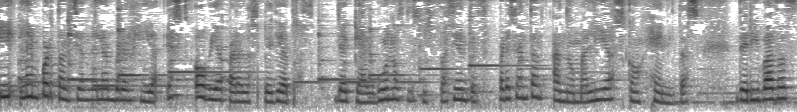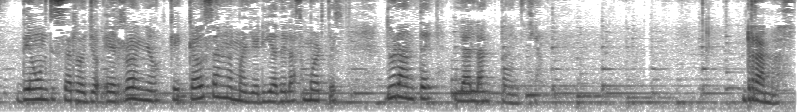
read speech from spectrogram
Y la importancia de la embriología es obvia para los pediatras, ya que algunos de sus pacientes presentan anomalías congénitas derivadas de un desarrollo erróneo que causan la mayoría de las muertes durante la lactancia. Ramas.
